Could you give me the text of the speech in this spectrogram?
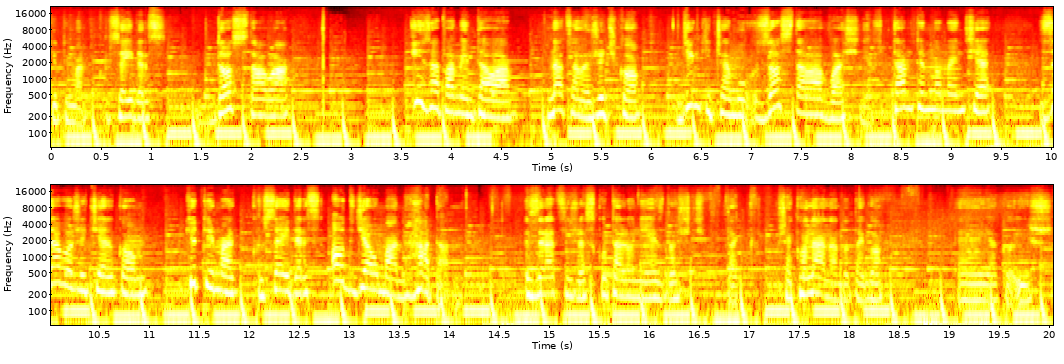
Cutie Mark Crusaders, dostała i zapamiętała na całe żyćko, dzięki czemu została właśnie w tamtym momencie założycielką Cutie Mark Crusaders oddział Manhattan. Z racji, że Skutalu nie jest dość tak przekonana do tego, e, jako iż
